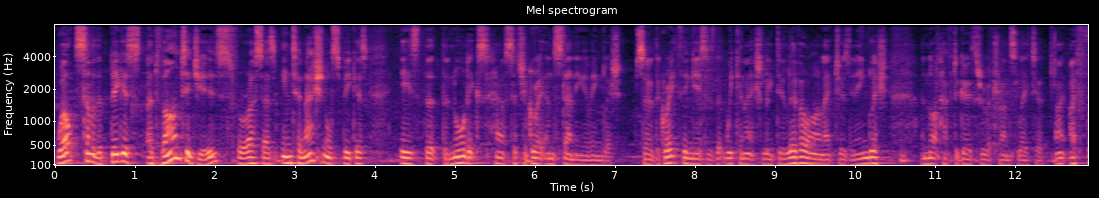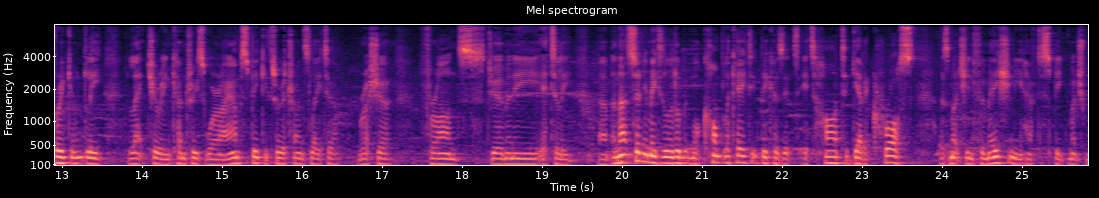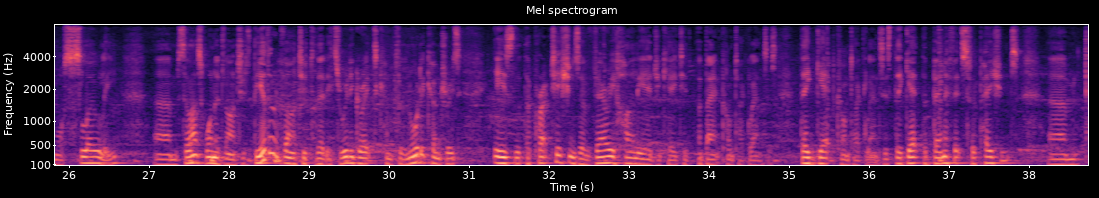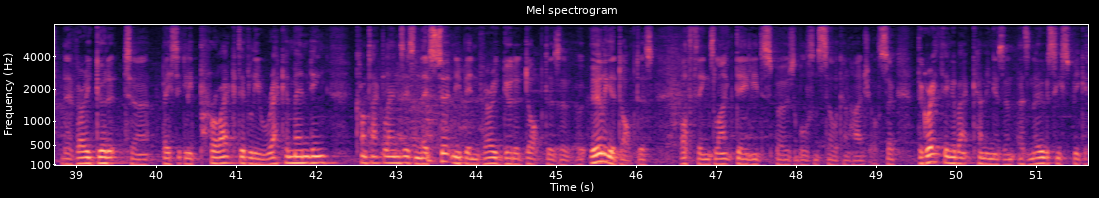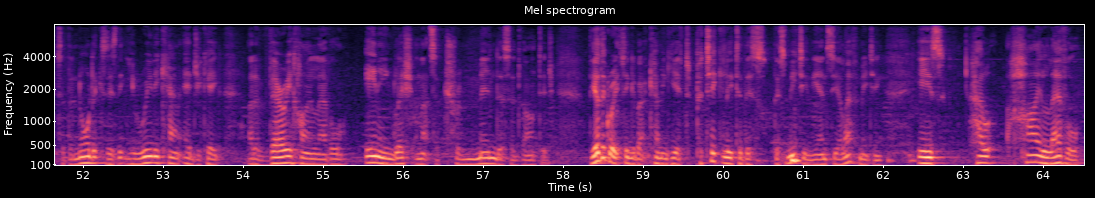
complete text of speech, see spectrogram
Well, some of the biggest advantages for us as international speakers is that the Nordics have such a great understanding of English. So the great thing is, is that we can actually deliver our lectures in English and not have to go through a translator. I, I frequently lecture in countries where I am speaking through a translator, Russia, France, Germany, Italy, um, and that certainly makes it a little bit more complicated because it's it's hard to get across as much information. You have to speak much more slowly. Um, so that's one advantage. The other advantage that it's really great to come to the Nordic countries is that the practitioners are very highly educated about contact lenses. They get contact lenses, they get the benefits for patients. Um, they're very good at uh, basically proactively recommending contact lenses, and they've certainly been very good adopters, of, uh, early adopters of things like daily disposables and silicone hydrogel. So the great thing about coming as an, as an overseas speaker to the Nordics is that you really can educate at a very high level in English, and that's a tremendous advantage. The other great thing about coming here, to, particularly to this, this meeting, the NCLF meeting, is how high level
